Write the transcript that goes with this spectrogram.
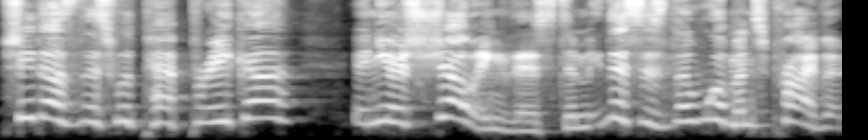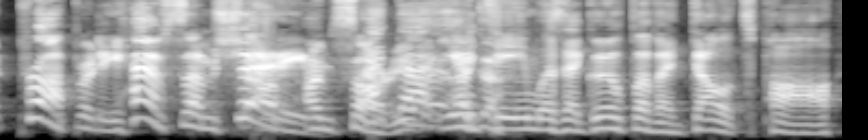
She does this with paprika? And you're showing this to me. This is the woman's private property. Have some shame. I'm sorry. I thought your I- team was a group of adults, Paul.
